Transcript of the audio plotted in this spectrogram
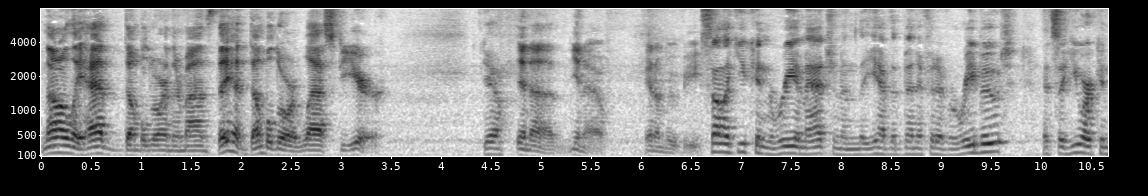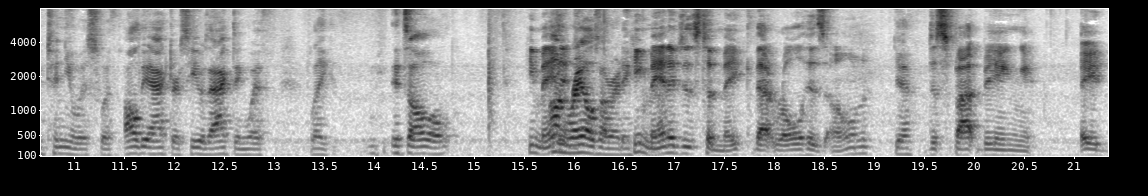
not only had Dumbledore in their minds, they had Dumbledore last year Yeah. in a you know in a movie. It's not like you can reimagine him that you have the benefit of a reboot. It's like you are continuous with all the actors he was acting with. Like it's all He on rails already. He manages to make that role his own, yeah. despite being a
